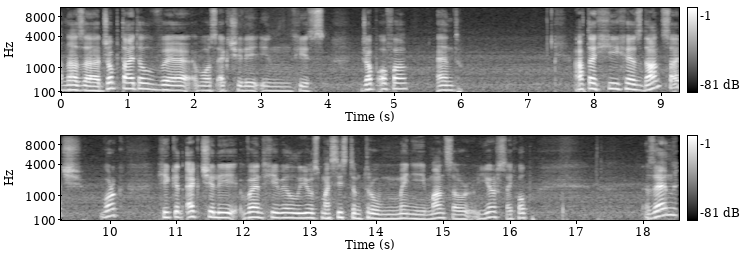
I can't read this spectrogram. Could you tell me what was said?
Another job title where was actually in his job offer. And after he has done such work he can actually when he will use my system through many months or years i hope then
